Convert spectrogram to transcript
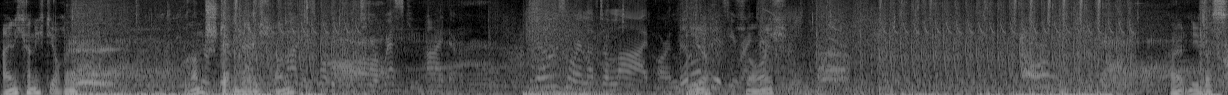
Eigentlich kann ich die auch in Brand stecken, nehme ich an. Hier, für euch. Halten die das...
